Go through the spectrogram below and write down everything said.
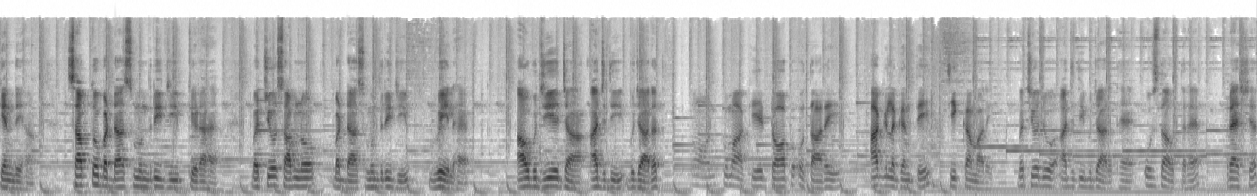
ਕਹਿੰਦੇ ਹਾਂ? ਸਭ ਤੋਂ ਵੱਡਾ ਸਮੁੰਦਰੀ ਜੀਵ ਕਿਹੜਾ ਹੈ? ਬੱਚਿਓ ਸਭ ਨੂੰ ਵੱਡਾ ਸਮੁੰਦਰੀ ਜੀਵ ਵੇਲ ਹੈ। ਆਓ ਬੁਝੀਏ ਜਾਂ ਅੱਜ ਦੀ ਬੁਝਾਰਤ। ਕੌਣ ਘੁਮਾ ਕੇ ਟੌਪ ਉਤਾਰੇ ਅੱਗ ਲੱਗਣ ਤੇ ਚੀਕਾਂ ਮਾਰੇ? ਬੱਚਿਓ ਜੋ ਅੱਜ ਦੀ ਬੁਝਾਰਤ ਹੈ ਉਸ ਦਾ ਉੱਤਰ ਹੈ ਪ੍ਰੈਸ਼ਰ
